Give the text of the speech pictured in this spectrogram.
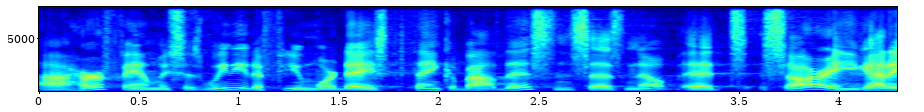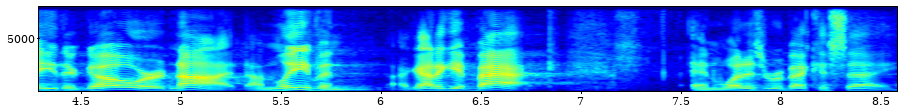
uh, her family says, We need a few more days to think about this. And says, Nope, it's sorry, you got to either go or not. I'm leaving. I got to get back. And what does Rebecca say?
